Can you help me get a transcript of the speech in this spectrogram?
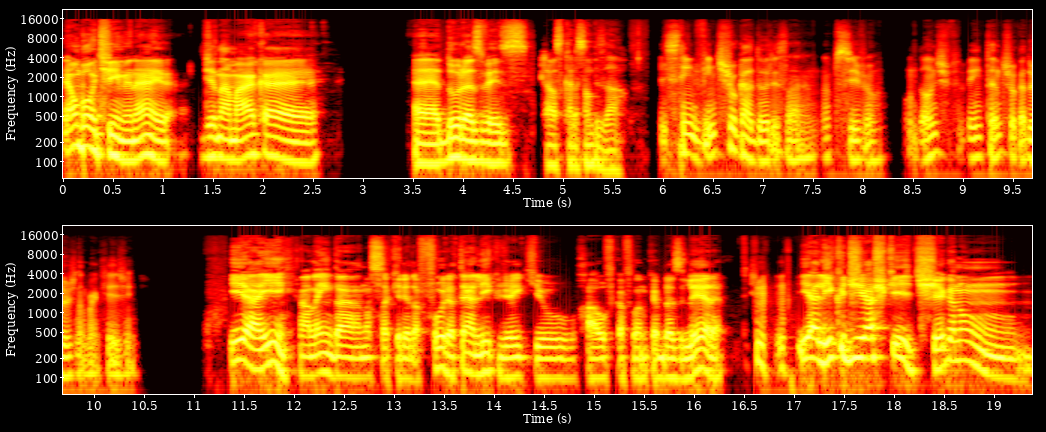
é um bom time, né? Dinamarca é, é dura às vezes. Ah, os caras são bizarros. Eles têm 20 jogadores lá. Não é possível. De onde vem tantos jogadores dinamarquês, gente? E aí, além da nossa querida Fúria, tem a Liquid aí que o Raul fica falando que é brasileira. e a Liquid acho que chega num.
